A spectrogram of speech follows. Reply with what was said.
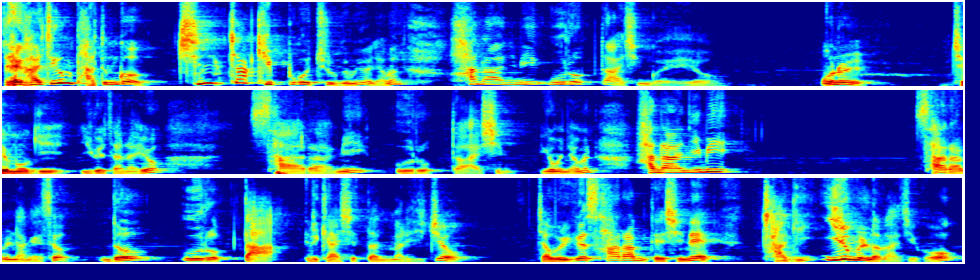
내가 지금 받은 거 진짜 기쁘고 즐거움이 뭐냐면 하나님이 의롭다 하신 거예요. 오늘 제목이 이거잖아요. 사람이 의롭다 하심. 이게 뭐냐면 하나님이 사람을 향해서 너 의롭다 이렇게 하셨단 말이죠. 자, 우리가 사람 대신에 자기 이름을 넣어가지고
